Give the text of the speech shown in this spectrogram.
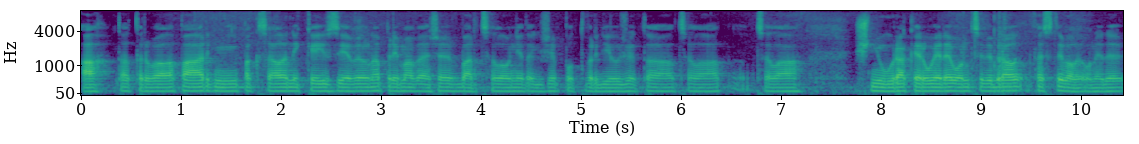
A ta trvala pár dní, pak se ale Nick Cave zjevil na Primaveře v Barceloně, takže potvrdil, že ta celá, celá šňůra, kterou jede, on si vybral festivaly, on jede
